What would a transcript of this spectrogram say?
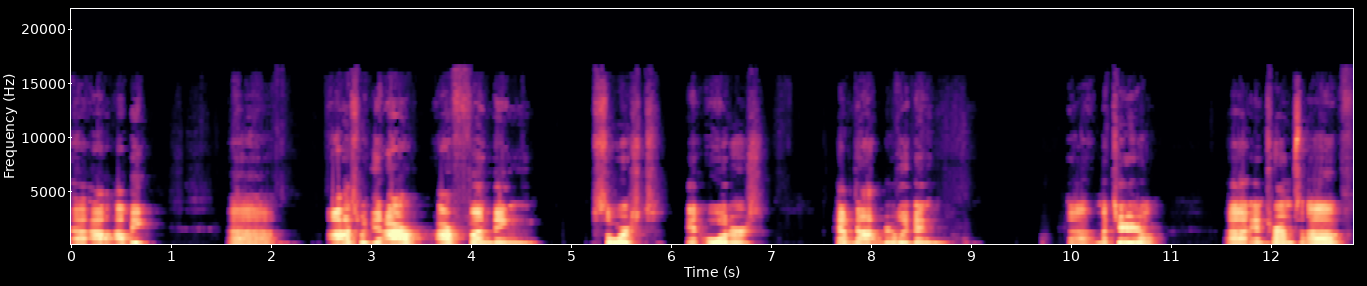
uh, I'll, I'll, be uh, honest with you, our our funding sourced orders have not really been uh, material uh, in terms of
